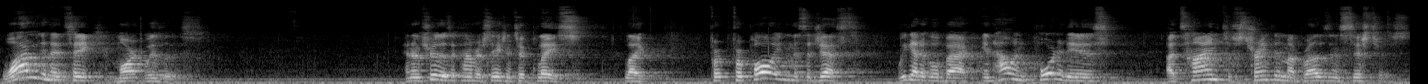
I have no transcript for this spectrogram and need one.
Why are we going to take Mark with us? And I'm sure there's a conversation that took place. Like, for, for Paul even to suggest, we got to go back, and how important it is a time to strengthen my brothers and sisters.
